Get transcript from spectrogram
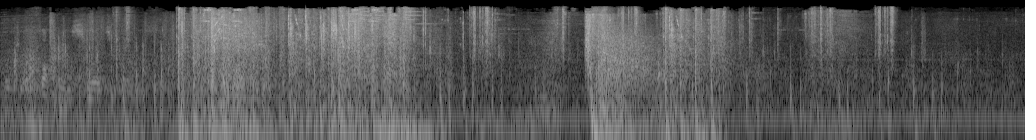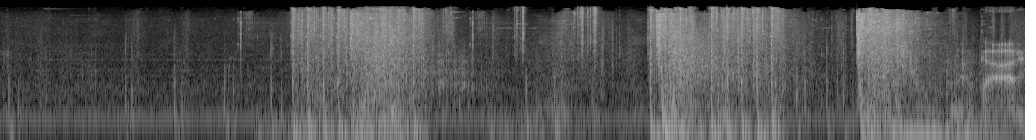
Bunch of fucking sweats, man. Oh my god.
